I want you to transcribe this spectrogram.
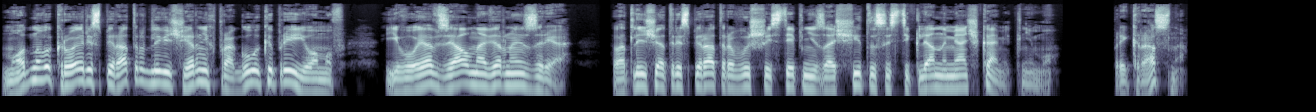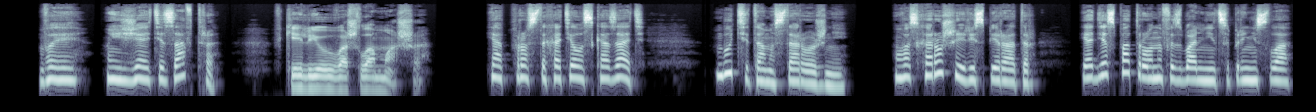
Модного кроя респиратор для вечерних прогулок и приемов. Его я взял, наверное, зря. В отличие от респиратора высшей степени защиты со стеклянными очками к нему. Прекрасно. «Вы уезжаете завтра?» В келью вошла Маша. «Я просто хотела сказать, будьте там осторожней. У вас хороший респиратор. Я патронов из больницы принесла.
